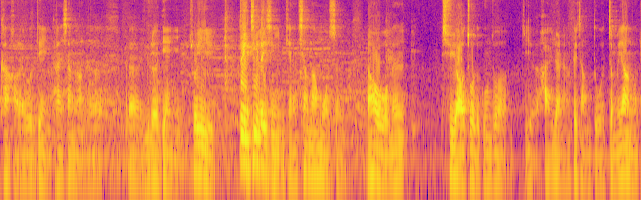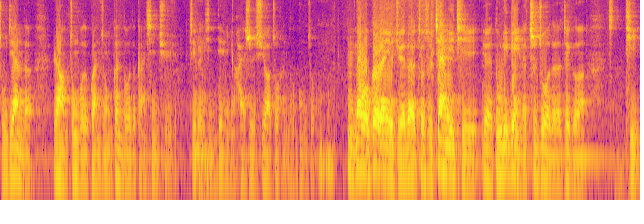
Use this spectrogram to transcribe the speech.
看好莱坞的电影，看香港的呃娱乐电影，所以对这类型影片相当陌生。然后我们需要做的工作也还仍然非常多，怎么样能逐渐的？让中国的观众更多的感兴趣这类型电影，还是需要做很多工作。嗯，那我个人也觉得，就是建立起呃独立电影的制作的这个体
